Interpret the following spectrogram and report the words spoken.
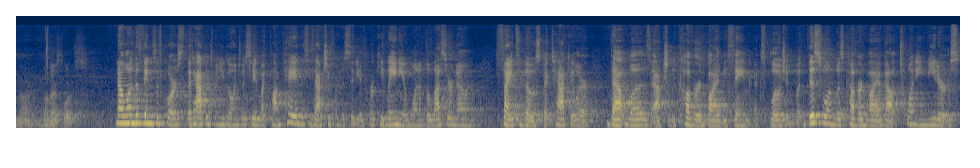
on our, on our course. Now, one of the things, of course, that happens when you go into a city like Pompeii, and this is actually from the city of Herculaneum, one of the lesser known sites, though spectacular, that was actually covered by the same explosion. But this one was covered by about 20 meters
